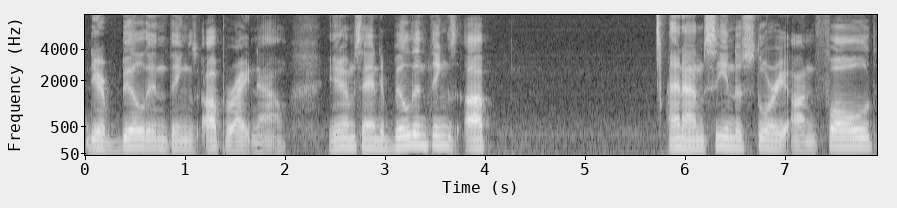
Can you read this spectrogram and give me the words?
they're building things up right now. You know what I'm saying? They're building things up. And I'm seeing the story unfold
